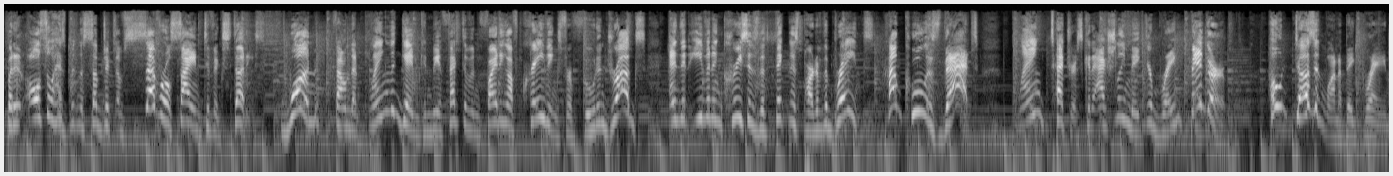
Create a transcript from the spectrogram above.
but it also has been the subject of several scientific studies. One found that playing the game can be effective in fighting off cravings for food and drugs, and it even increases the thickness part of the brains. How cool is that? Playing Tetris can actually make your brain bigger. Who doesn't want a big brain?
